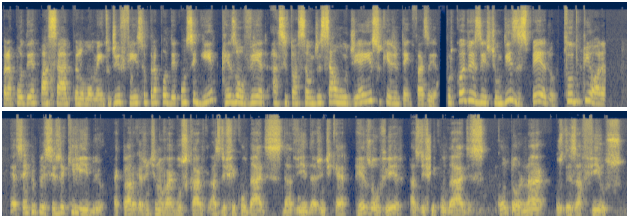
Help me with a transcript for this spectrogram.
para poder passar pelo momento difícil, para poder conseguir resolver a situação de saúde. E é isso que a gente tem que fazer. Porque quando existe um desespero, tudo piora é sempre preciso equilíbrio. É claro que a gente não vai buscar as dificuldades da vida, a gente quer resolver as dificuldades, contornar os desafios,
